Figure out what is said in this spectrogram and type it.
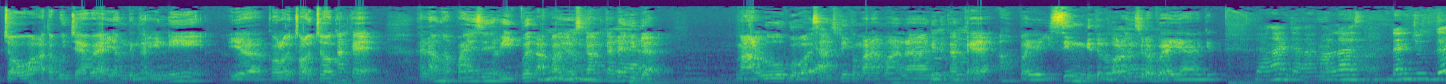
Cowok ataupun cewek yang denger ini ya kalau cowok-cowok kan kayak halah ngapain sih ribet apa Hmm, kan kadang iya. juga malu bawa Iya. sunscreen ke mana-mana gitu kan Mm-mm. kayak apa ya isin gitu loh kalau di Iya. Surabaya gitu. Jangan, jangan malas. Ah. Dan juga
